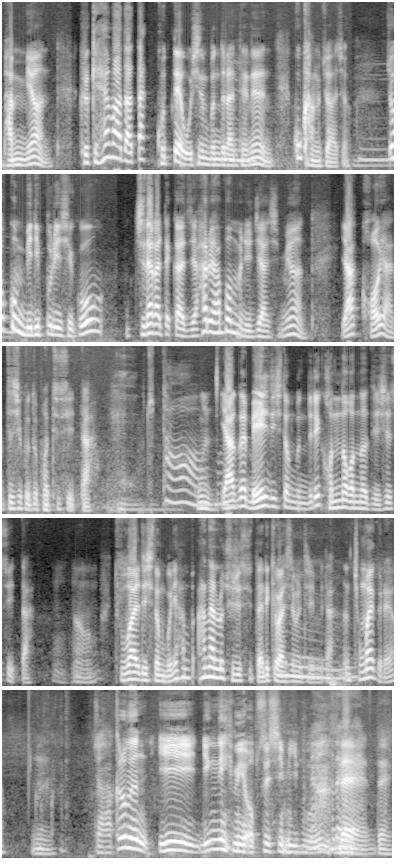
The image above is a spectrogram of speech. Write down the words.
반면 그렇게 해마다 딱 그때 오시는 분들한테는 꼭 강조하죠. 음. 조금 미리 뿌리시고 지나갈 때까지 하루에 한 번만 유지하시면 약 거의 안 드시고도 버틸 수 있다. 좋다. 음, 약을 매일 드시던 분들이 건너 건너 드실 수 있다. 어, 두 알 드시던 분이 한, 한 알로 줄일 수 있다. 이렇게 말씀을 음. 드립니다. 음, 정말 그래요. 음. 자, 그러면 이 닉네임이 없으신 이분. 네, 네.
